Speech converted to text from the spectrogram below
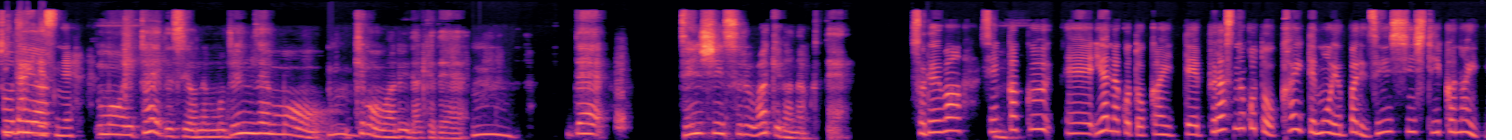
そ痛いですね。もう痛いですよね。もう全然もうんう気分悪いだけで。うん。で、前進するわけがなくて。それは、せっかく、えー嫌なことを書いて、プラスのことを書いても、やっぱり前進していかないっ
